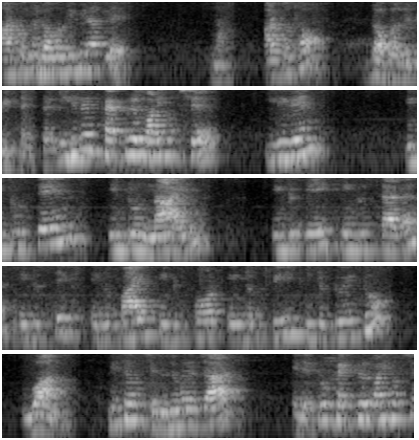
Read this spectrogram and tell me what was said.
আর কোথাও ডবল রিপিট আছে? না। আর কোথাও ডবল রিপিট নাই। তা ইলেভেন ফ্যাক্টোরিয়াল মানে হচ্ছে eleven into ten into nine into eight into seven into six into five into four into three into two into one নিচে হচ্ছে দুই দুগুণে চার। এই যে টু ফ্যাক্টোরিয়াল মানে হচ্ছে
